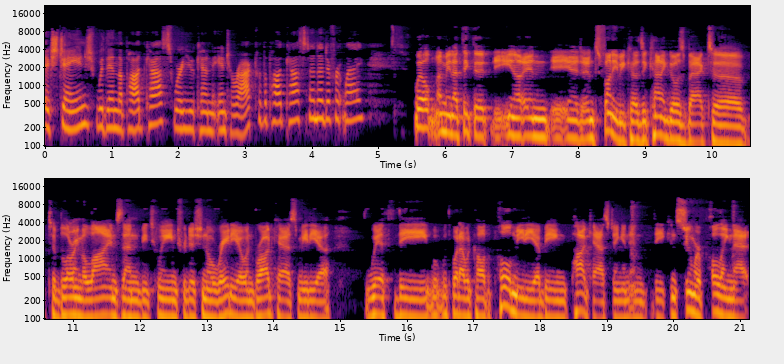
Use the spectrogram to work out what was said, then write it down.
exchange within the podcast where you can interact with the podcast in a different way? Well, I mean, I think that you know, and, and it's funny because it kind of goes back to to blurring the lines then between traditional radio and broadcast media, with the with what I would call the pull media being podcasting, and, and the consumer pulling that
